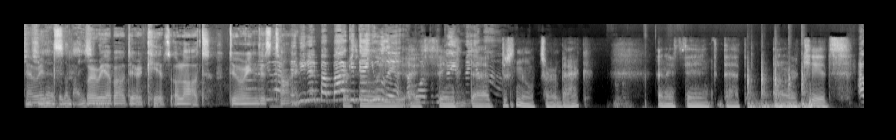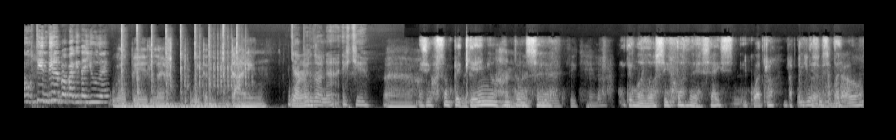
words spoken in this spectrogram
Parents worry about their kids a lot during this time. Dile al papá que te ayude. Personally, I think that there's no turn back. And I think that our kids Agustín, dile al papá que te ayude. will be left with a dying Ya, world. perdona, es que Uh, Mis hijos son pequeños, entonces tengo dos hijos de 6 y 4 Yo soy separado,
